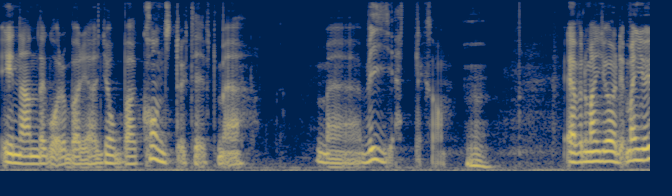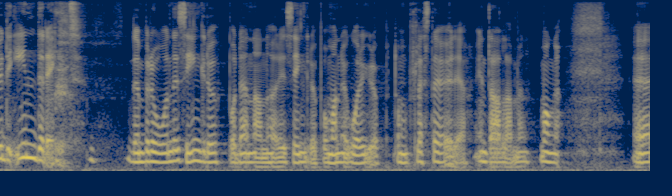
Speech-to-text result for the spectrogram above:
Innan det går att börja jobba konstruktivt med, med viet. Liksom. Mm. Även om man gör det, man gör ju det indirekt. Den beroende i sin grupp och den anhöriga i sin grupp, om man nu går i grupp. De flesta gör ju det, inte alla men många. Eh,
